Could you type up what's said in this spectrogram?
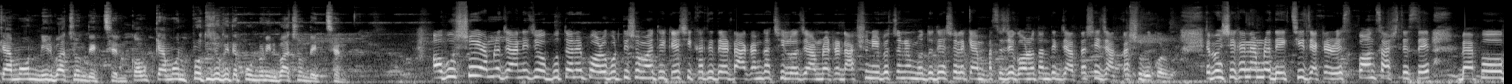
কেমন নির্বাচন দেখছেন? কম- কেমন প্রতিযোগিতাপূর্ণ নির্বাচন দেখছেন? অবশ্যই আমরা জানি যে অভ্যুত্থানের পরবর্তী সময় থেকে শিক্ষার্থীদের একটা আকাঙ্ক্ষা ছিল যে আমরা একটা ডাকসু নির্বাচনের মধ্যে দিয়ে আসলে ক্যাম্পাসে যে গণতান্ত্রিক যাত্রা, সেই যাত্রা শুরু করব। এবং সেখানে আমরা দেখছি যে একটা রেসপন্স আসতেছে। ব্যাপক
